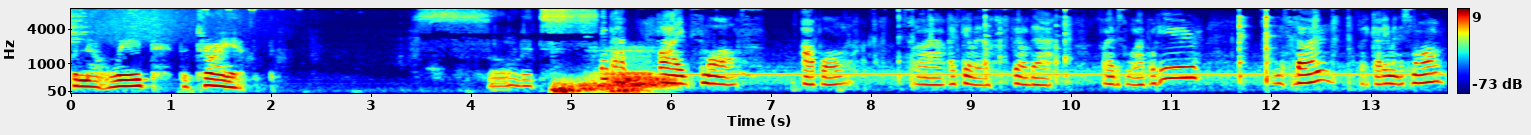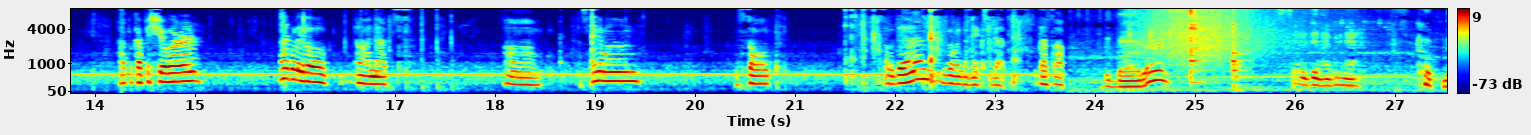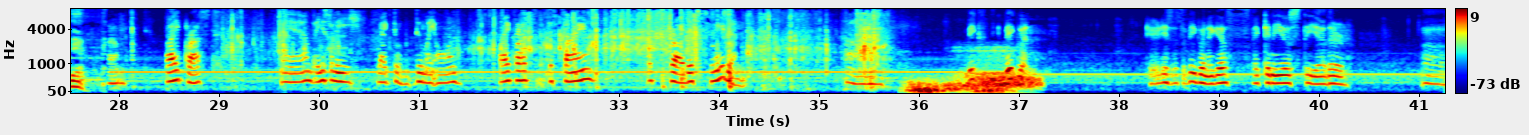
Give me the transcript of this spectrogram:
Could not wait to try it. So let's. I think I have five small apple. Uh, I fill, it, fill that five small apple here. And it's done. So I cut them in small. Half a cup of sugar. I have a little uh, nuts. Um, cinnamon. Salt. So then we're going to mix that. That's up. The butter. So then I'm going to Cook that. um, pie crust. And I usually like to do my own pie crust this time. Let's try this new one. Um, big, big one. Okay, this is a big one. I guess I can use the other. Uh,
